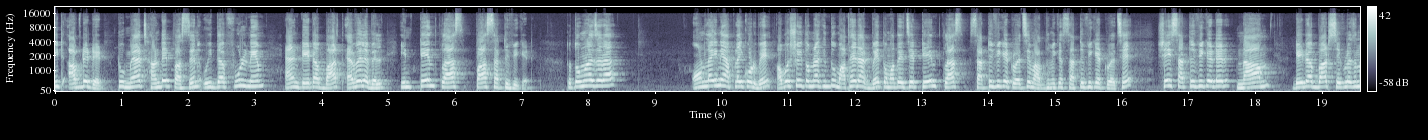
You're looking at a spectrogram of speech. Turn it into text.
it updated to match 100% with the full name and date of birth available in 10th class pass certificate তো তোমরা যারা অনলাইনে অ্যাপ্লাই করবে, অবশ্যই তোমরা কিন্তু মাথায় রাখবে তোমাদের যে টেন্থ ক্লাস সার্টিফিকেট রয়েছে, মাধ্যমিকের সার্টিফিকেট রয়েছে, সেই সার্টিফিকেটের নাম ডেট অফ বার্থ সেগুলো যেন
